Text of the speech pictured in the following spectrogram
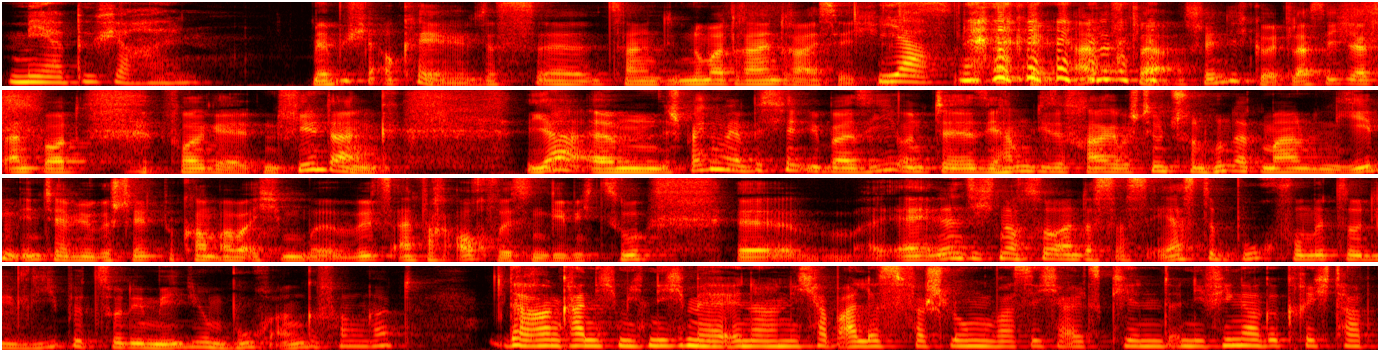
Mehr Bücherhallen. Mehr Bücher, okay, das äh, zahlen die Nummer 33. Ja. Ist, okay, alles klar, das finde ich gut. Lasse ich als Antwort voll gelten. Vielen Dank. Ja, ähm, sprechen wir ein bisschen über Sie und äh, Sie haben diese Frage bestimmt schon hundertmal in jedem Interview gestellt bekommen, aber ich äh, will es einfach auch wissen, gebe ich zu. Äh, erinnern Sie sich noch so an das, das erste Buch, womit so die Liebe zu dem Medium Buch angefangen hat? Daran kann ich mich nicht mehr erinnern. Ich habe alles verschlungen, was ich als Kind in die Finger gekriegt habe.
